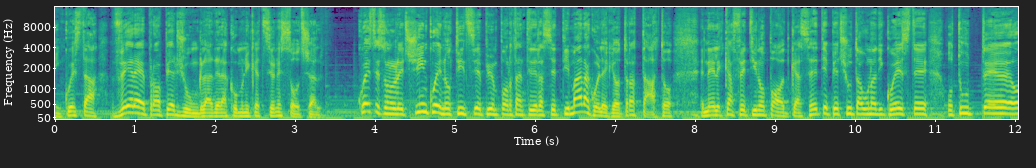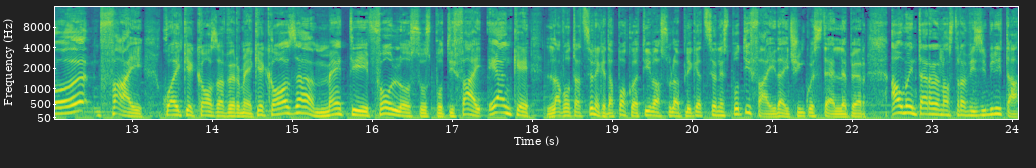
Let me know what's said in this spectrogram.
in questa vera e propria giungla della comunicazione comunicazione social. Queste sono le 5 notizie più importanti della settimana, quelle che ho trattato nel caffettino podcast. Se ti è piaciuta una di queste o tutte, oh, fai qualche cosa per me. Che cosa? Metti follow su Spotify e anche la votazione che da poco attiva sull'applicazione Spotify dai 5 stelle per aumentare la nostra visibilità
